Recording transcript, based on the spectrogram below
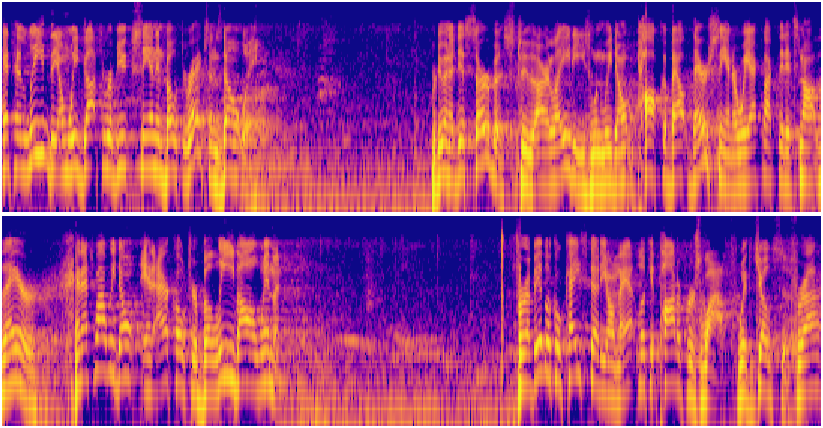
and to lead them, we've got to rebuke sin in both directions, don't we? We're doing a disservice to our ladies when we don't talk about their sin or we act like that it's not there. And that's why we don't, in our culture, believe all women. For a biblical case study on that, look at Potiphar's wife with Joseph, right?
